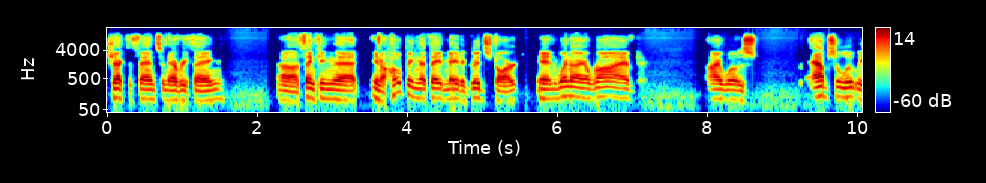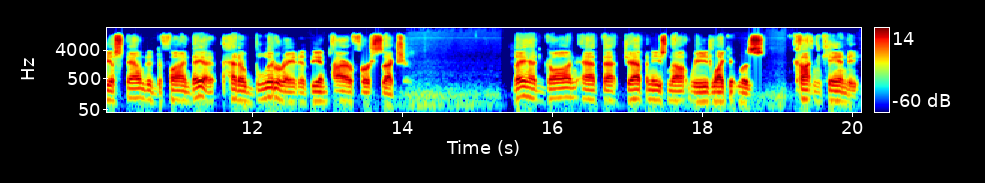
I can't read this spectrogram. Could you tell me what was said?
check the fence and everything, uh, thinking that, you know, hoping that they'd made a good start. And when I arrived, I was absolutely astounded to find they had obliterated the entire first section. They had gone at that Japanese knotweed like it was cotton candy.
